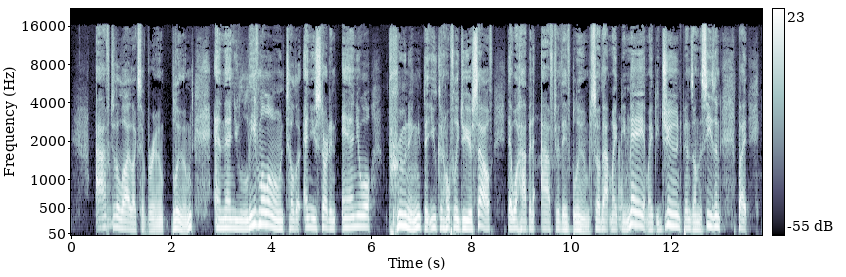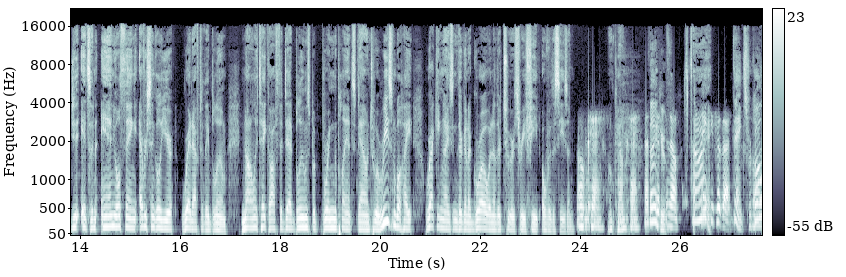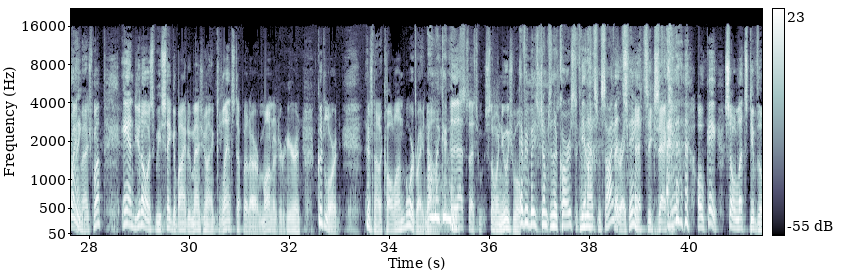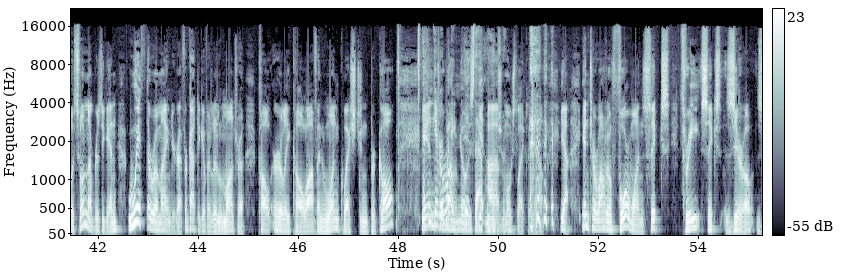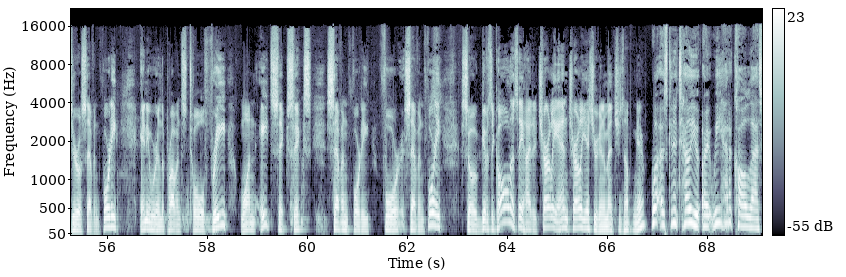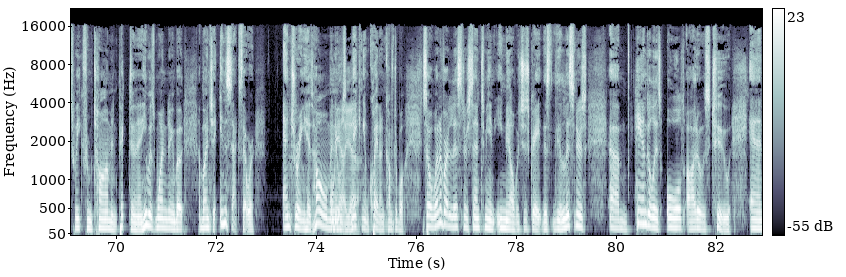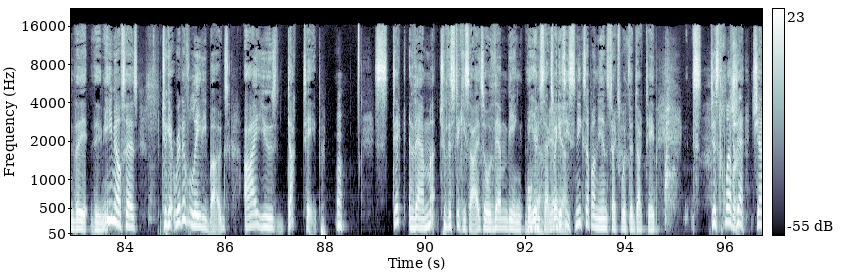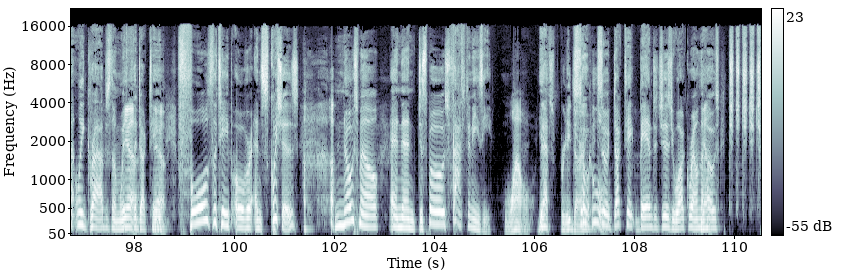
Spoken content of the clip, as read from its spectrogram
after the lilacs have bloomed. And then you leave them alone till the, and you start an annual pruning that you can hopefully do yourself that will happen after they've bloomed. So that might be May, it might be June, depends on the season, but it's an annual thing every single year right after they bloom. Not only take off the dead blooms, but bring the plants down to a reasonable height, recognizing they're going to grow another two or three feet over the season. Okay. Okay. Okay. That's Thank good you. to know. All right. Thank you for that. Thanks for calling. All right, calling. Mashma. And, you know, as we say goodbye to Mashma, I glanced up at our monitor here, and good Lord, there's not a call on board right now. Oh, my goodness. And that's, that's so unusual. Everybody's jumped in their cars to come and have some cider, I think. That's exactly it. Okay, so let's give those phone numbers again with a reminder. I forgot to give a little mantra call early, call often, one question per call. I think everybody knows that yeah, mantra. Uh, most likely now. yeah. In Toronto, 416 360 0740. Anywhere in the province, toll free 1 866 740 4740. So give us a call and say hi to Charlie. And Charlie, yes, you're going to mention something there. Well, I was going to tell you, all right, we had a call last week from Tom in Picton, and he was wondering about a bunch of insects that were entering his home and Oh, it was yeah. making him quite uncomfortable. So one of our listeners sent me an email, which is great. This, the listener's um, handle is old autos too. And the, the email says, to get rid of ladybugs, I use duct tape. Stick them to the sticky side. So them being the Oh, yeah, insects. so I guess yeah. he sneaks up on the insects with the duct tape. Just Clever. gen- gently grabs them with Yeah, the duct tape, yeah. folds the tape over and squishes. no smell, and then dispose fast and easy. Wow. Yeah. That's pretty darn so, cool. So duct tape bandages, you walk around the Yeah. house,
